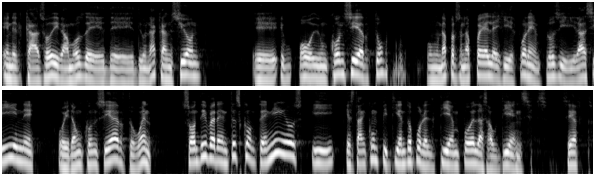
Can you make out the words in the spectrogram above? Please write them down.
En el caso, digamos, de, una canción eh, o de un concierto, una persona puede elegir, por ejemplo, si ir a cine o ir a un concierto. Bueno, son diferentes contenidos y están compitiendo por el tiempo de las audiencias, ¿cierto?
